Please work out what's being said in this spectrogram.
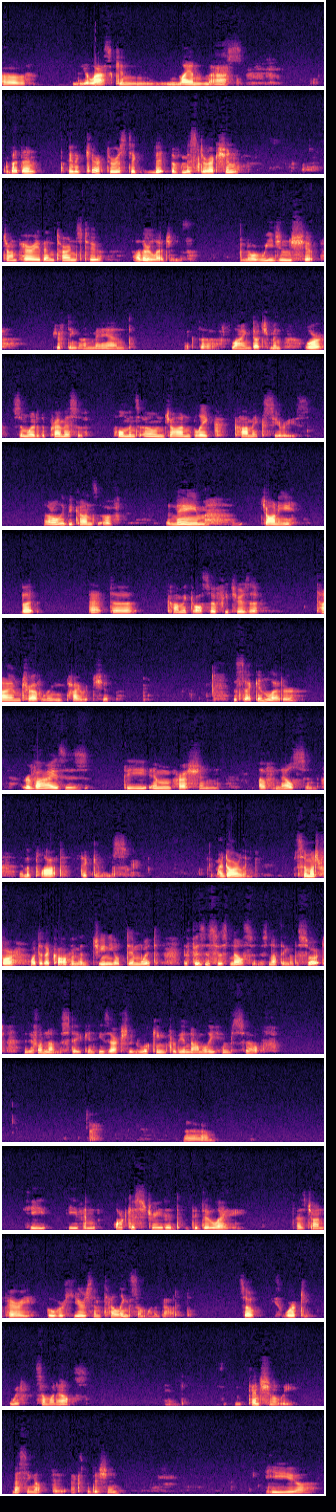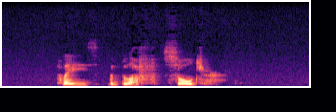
of the Alaskan landmass. But then, in a characteristic bit of misdirection, John Parry then turns to other legends. A Norwegian ship drifting unmanned, like the Flying Dutchman, or similar to the premise of Pullman's own John Blake comic series. Not only because of the name, Johnny, but that uh, comic also features a time traveling pirate ship. The second letter revises the impression of Nelson, and the plot thickens. My darling, so much for what did I call him? A genial dimwit? The physicist Nelson is nothing of the sort, and if I'm not mistaken, he's actually looking for the anomaly himself. Um, he even orchestrated the delay as John Parry overhears him telling someone about it. So he's working with someone else and he's intentionally messing up the expedition. He uh, plays the bluff soldier.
